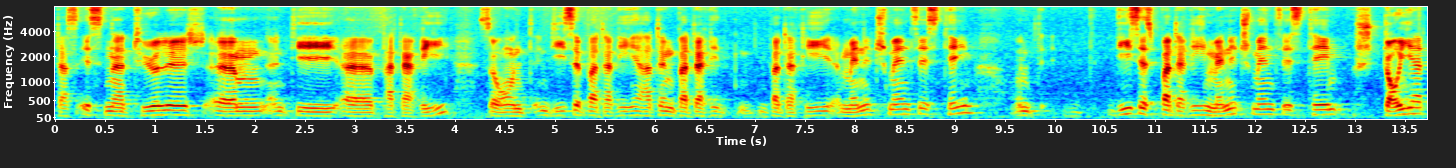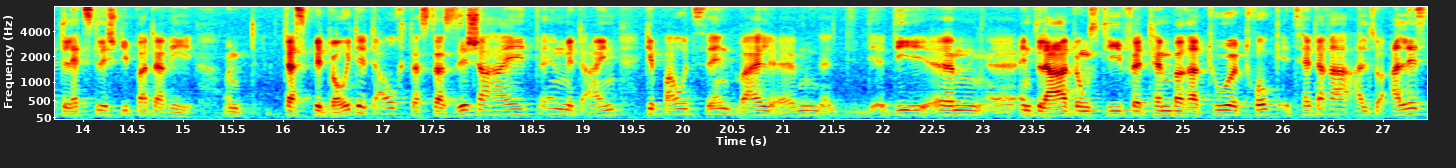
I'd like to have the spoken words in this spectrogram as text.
Das ist natürlich ähm, die äh, Batterie. So, und diese Batterie hat ein Batterie, Batteriemanagementsystem und dieses Batteriemanagementsystem steuert letztlich die Batterie. Und das bedeutet auch, dass da Sicherheiten mit eingebaut sind, weil ähm, die, ähm, äh, Entladungstiefe, Temperatur, Druck etc., also alles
